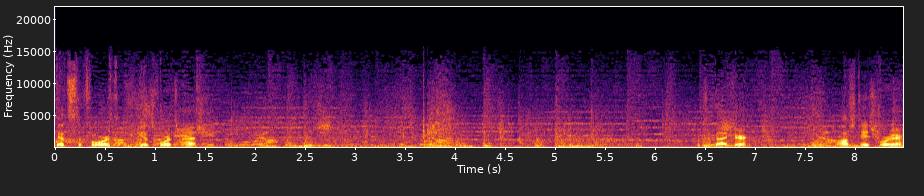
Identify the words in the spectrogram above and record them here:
gets the forward. Gets forward smash. Gets it back here. Off stage forward air.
